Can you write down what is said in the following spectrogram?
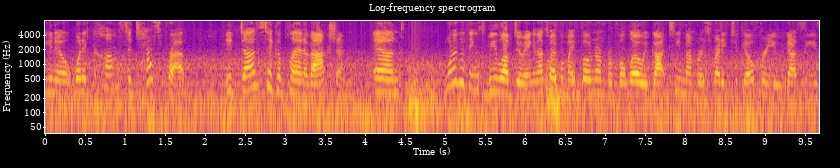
you know, when it comes to test prep, it does take a plan of action. And one of the things we love doing, and that's why I put my phone number below, we've got team members ready to go for you. We've got these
